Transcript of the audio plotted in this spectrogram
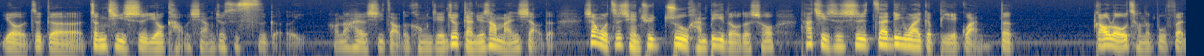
有这个蒸汽室，有烤箱，就是四个而已。好那还有洗澡的空间，就感觉上蛮小的。像我之前去住涵碧楼的时候，它其实是在另外一个别馆的高楼层的部分，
